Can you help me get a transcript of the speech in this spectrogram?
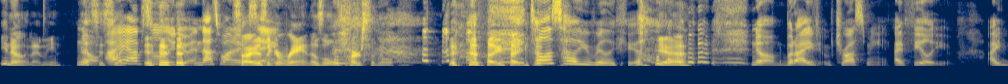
You know what I mean? No, It's just I like- absolutely do, and that's what I'm Sorry, it was saying. like a rant. It was a little personal. Like, like- Tell us how you really feel. Yeah. no, but I trust me. I feel you. I,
